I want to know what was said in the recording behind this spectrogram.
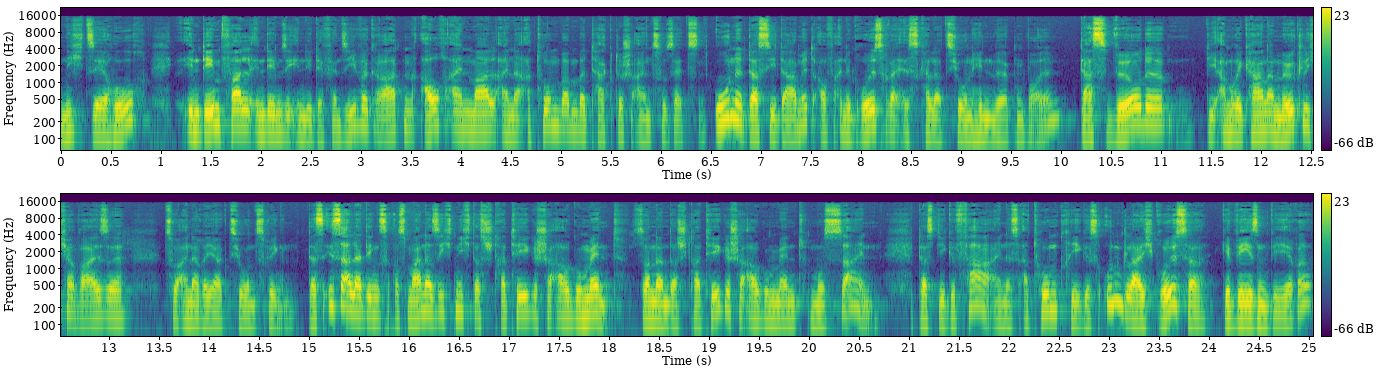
nicht sehr hoch. In dem Fall, in dem sie in die Defensive geraten, auch einmal eine Atombombe taktisch einzusetzen, ohne dass sie damit auf eine größere Eskalation hinwirken wollen. Das würde die Amerikaner möglicherweise zu einer Reaktion zwingen. Das ist allerdings aus meiner Sicht nicht das strategische Argument, sondern das strategische Argument muss sein, dass die Gefahr eines Atomkrieges ungleich größer gewesen wäre,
